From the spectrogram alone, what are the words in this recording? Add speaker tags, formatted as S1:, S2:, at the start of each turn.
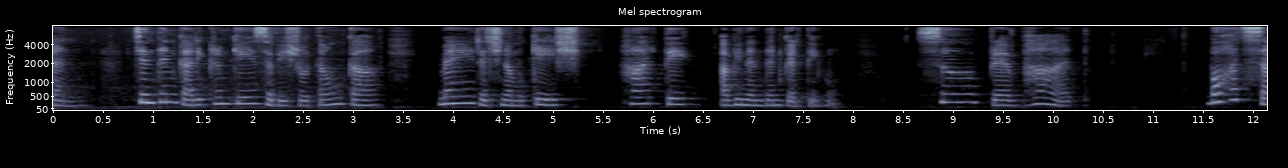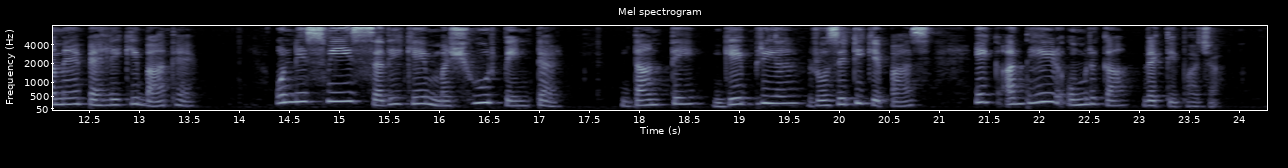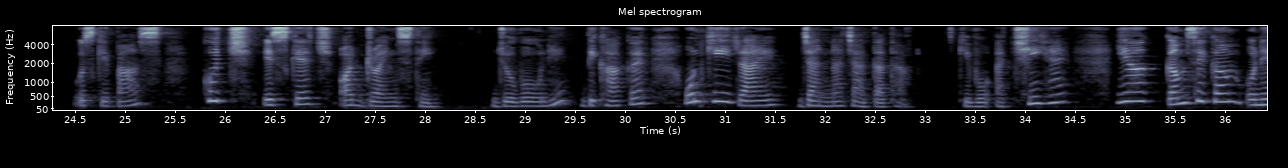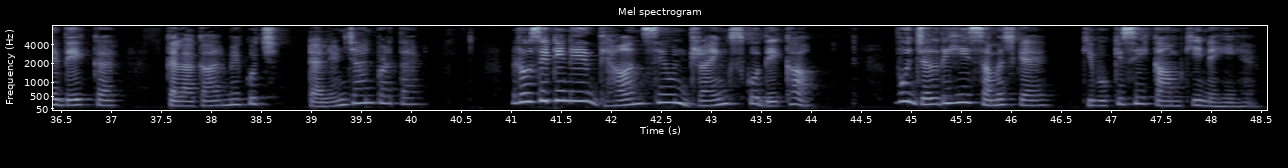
S1: चिंतन चिंतन कार्यक्रम के सभी श्रोताओं का मैं रचना मुकेश हार्दिक अभिनंदन करती हूँ। सुप्रभात। बहुत समय पहले की बात है। 19वीं सदी के मशहूर पेंटर दांते गेब्रियल रोजेटी के पास एक अधेड़ उम्र का व्यक्ति पहुँचा। उसके पास कुछ स्केच और ड्राइंग्स थी। जो वो उन्हें दिखाकर उनकी राय जानना चाहता था कि वो अच्छी हैं या कम से कम उन्हें देखकर कलाकार में कुछ टैलेंट जान पड़ता है। रोजेटी ने ध्यान से उन ड्राइंग्स को देखा। वो जल्दी ही समझ गए कि वो किसी काम की नहीं है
